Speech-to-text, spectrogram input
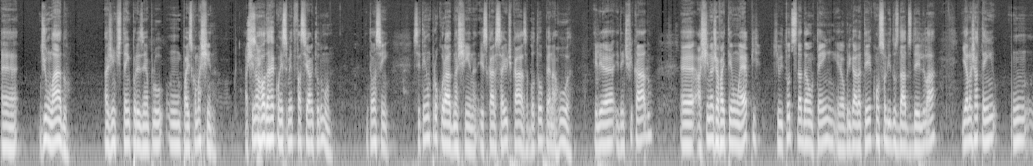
É, de um lado, a gente tem, por exemplo, um país como a China. A China Sim. roda reconhecimento facial em todo mundo. Então, assim, se tem um procurado na China, esse cara saiu de casa, botou o pé na rua, ele é identificado. É, a China já vai ter um app que todo cidadão tem, é obrigado a ter, consolida os dados dele lá, e ela já tem um,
